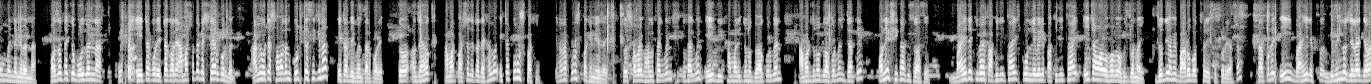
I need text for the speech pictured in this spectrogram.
মুভমেন্টে নেবেন না। অযথা কেউ বলবেন না এটা করে এটা করে, আমার সাথে আগে শেয়ার করবেন। আমি ওটা সমাধান করতেছি কিনা, এটা দেখবেন তারপরে। তো, যাই হোক, আমার পাশে যেটা দেখাল, এটা পুরুষ পাখি। এনারা পুরুষ পাখি নিয়ে যায়। তো সবাই ভালো থাকবেন, সুস্থ থাকবেন। এই দুই খামারির জন্য দোয়া করবেন, আমার জন্য দোয়া করবেন, যাতে অনেক শিখার কিছু আছে। বাইরে কীভাবে পাখি দিতে হয়, কোন লেভেলে পাখি দিতে হয়, এইটা আমার ওভাবে অভিজ্ঞ নয়। যদি আমি বারো বছর এই সেক্টরে আসা, তারপরে এই বাহিরে বিভিন্ন জেলায় দেওয়া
